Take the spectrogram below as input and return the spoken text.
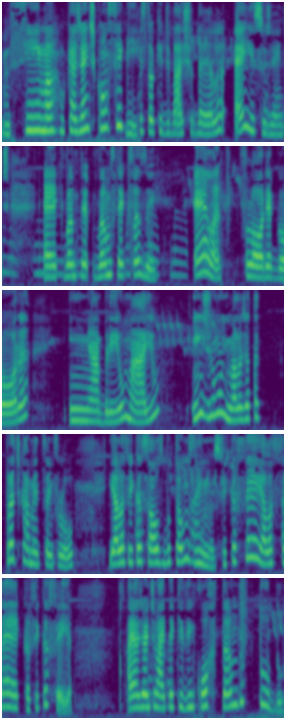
em cima, o que a gente conseguir. Estou aqui debaixo dela. É isso, gente. É que vamos ter, que fazer. Ela flore agora em abril, maio. Em junho ela já está praticamente sem flor. E ela fica só os botãozinhos. Fica feia, ela seca, fica feia. Aí a gente vai ter que vir cortando tudo,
